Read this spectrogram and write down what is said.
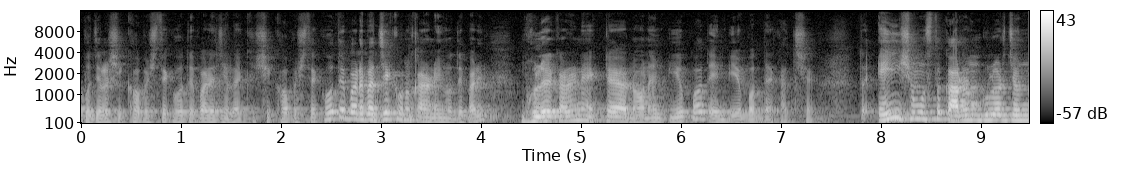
উপজেলা শিক্ষা অফিস থেকে হতে পারে, জেলা শিক্ষা অফিস থেকে হতে পারে বা যে কোনো কারণেই হতে পারে, ভুলের কারণে একটা নন এমপিও পদ এমপিও পদ দেখাচ্ছে। তো এই সমস্ত কারণগুলোর জন্য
